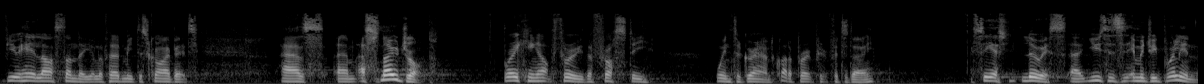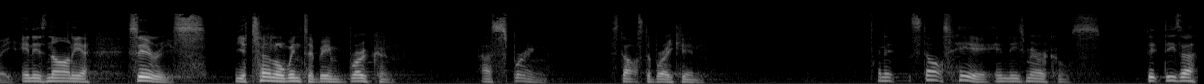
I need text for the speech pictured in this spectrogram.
If you were here last Sunday, you'll have heard me describe it as um, a snowdrop breaking up through the frosty winter ground. Quite appropriate for today. C.S. Lewis uh, uses this imagery brilliantly in his Narnia series, the eternal winter being broken as spring starts to break in. And it starts here in these miracles. Th- these are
